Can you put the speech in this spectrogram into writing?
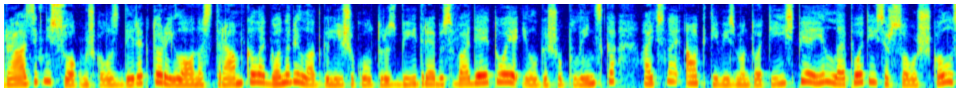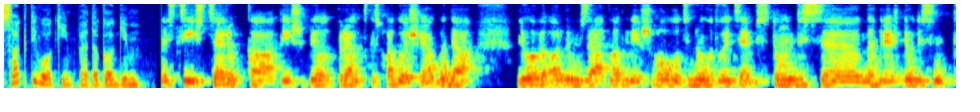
Rāzikņu sokmuškolas direktora Ilona Stramkale, gan arī latgalīšu kultūras bīdrēbas vadētoja Ilga Šuplinska aicināja aktīvi izmantot īspēju lepotīs ar savu skolas aktīvokiem pedagogiem. Es cīši ceru, ka tieši pilotu projekts, kas pagājušajā gadā ļova organizēt latgalīšu valodas un novadvicības stundas gandrīz 20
